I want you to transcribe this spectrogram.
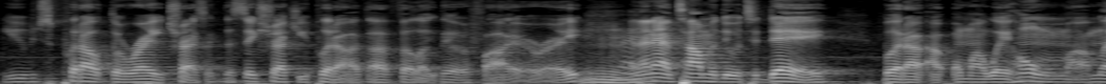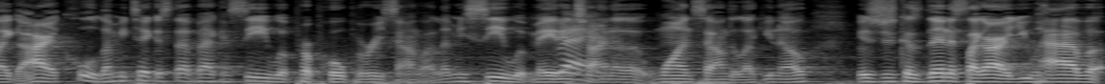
you just put out the right tracks, like the six tracks you put out, I, felt like they were fire, right? Mm-hmm. And I didn't have time to do it today, but I, I- on my way home, I'm like, all right, cool. Let me take a step back and see what Purple Potpourri sounded like. Let me see what Made Right. in China one sounded like. You know, it's just because then it's like, all right, you have a,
